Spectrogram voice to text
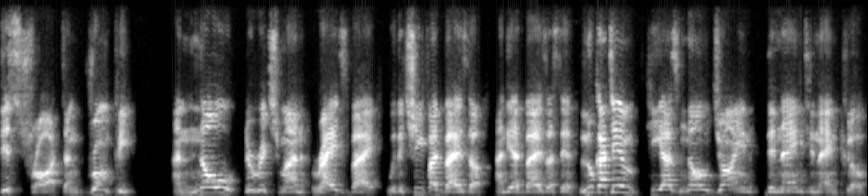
distraught and grumpy. And now the rich man rides by with the chief advisor, and the advisor said, Look at him. He has now joined the 99 club.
